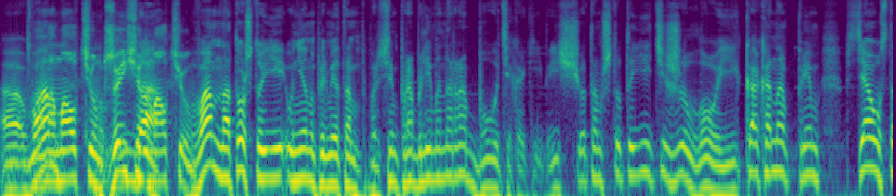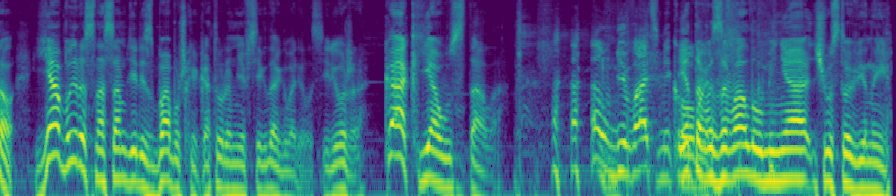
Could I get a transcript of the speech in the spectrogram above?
э, вам. Она молчун, женщина Да, молчун. Вам на то, что ей, у нее, например, там причем проблемы на работе какие-то, еще там что-то ей тяжело, и как она прям вся устала. Я вырос, на самом деле, с бабушкой, которая мне всегда говорила, Сережа, как я устала. Убивать микробы. Это вызывало у меня чувство вины.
